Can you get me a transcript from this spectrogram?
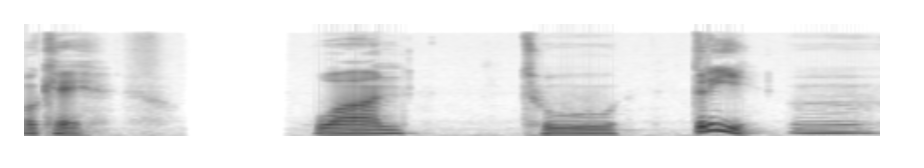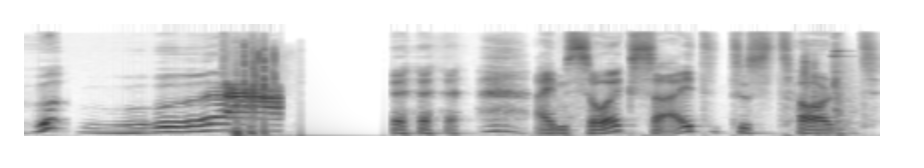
Okay. One, two, three. I'm so excited to start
